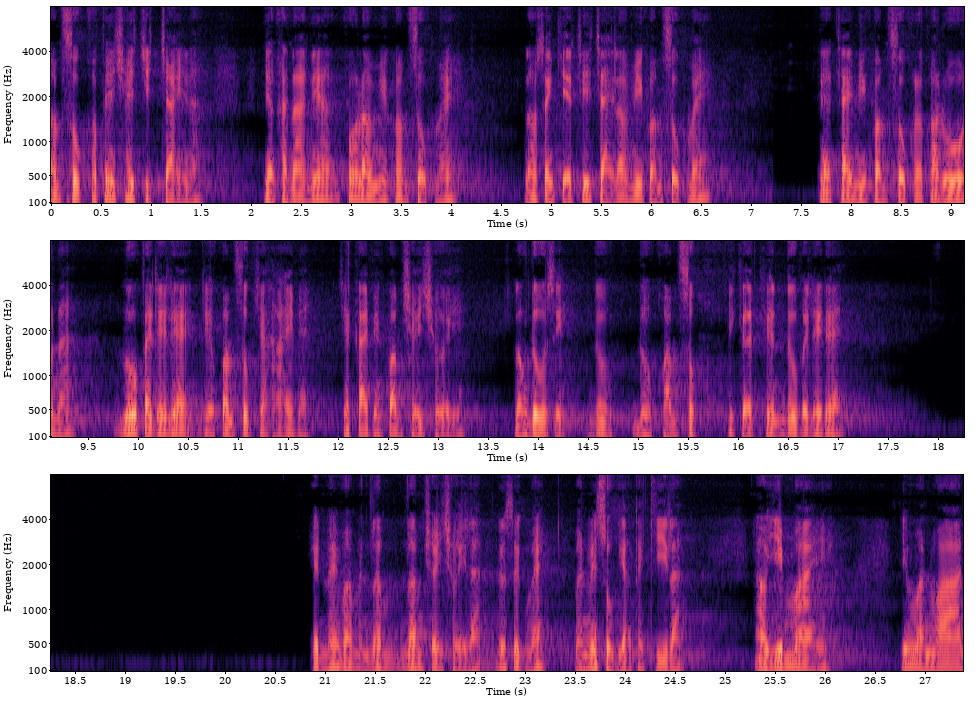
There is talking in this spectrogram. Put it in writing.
ความสุขก็ไม่ใช่จิตใจนะอย่างขนาดนี้พวกเรามีความสุขไหมเราสังเกตที่ใจเรามีความสุขไหมเนี่ยใจมีความสุขเราก็รู้นะ รู้ไปเรื่อยๆเดี๋ยวความสุขจะหายไป จะกลายเป็นความเฉยๆลองดูสิดูดูความสุขที่เกิดขึ้นดูไปเรื่อยๆเห็นไหมว่ามันเริ่มเริ่มเฉยเฉยแล้วรู้สึกไหมมันไม่สุขอย่างตะกี้ละเอายิ้มใหม่ ยิ้มหวานหวาน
